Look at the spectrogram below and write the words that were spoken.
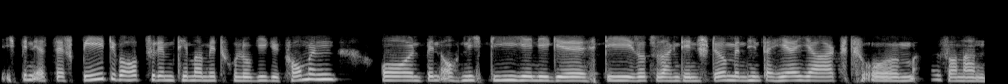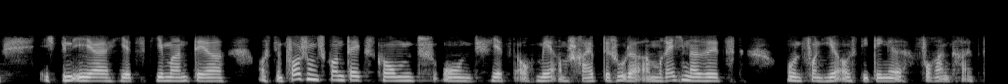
Ich bin erst sehr spät überhaupt zu dem Thema Meteorologie gekommen und bin auch nicht diejenige, die sozusagen den Stürmen hinterherjagt, um, sondern ich bin eher jetzt jemand, der aus dem Forschungskontext kommt und jetzt auch mehr am Schreibtisch oder am Rechner sitzt und von hier aus die Dinge vorantreibt.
